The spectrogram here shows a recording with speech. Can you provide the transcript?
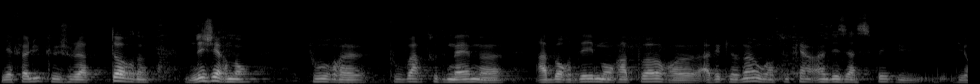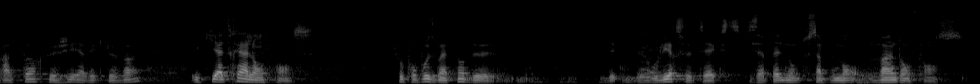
il a fallu que je la torde légèrement pour euh, pouvoir tout de même euh, aborder mon rapport euh, avec le vin, ou en tout cas un des aspects du, rapport que j'ai avec le vin, et qui a trait à l'enfance. Je vous propose maintenant de, de vous lire ce texte qui s'appelle donc tout simplement Vin d'enfance.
